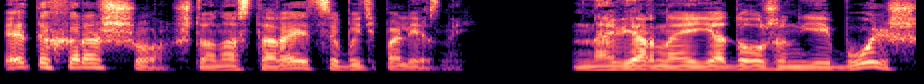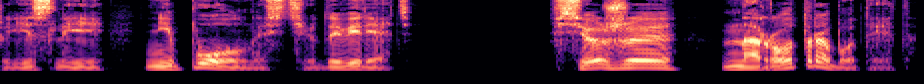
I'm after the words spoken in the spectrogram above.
Это хорошо, что она старается быть полезной. Наверное, я должен ей больше, если не полностью доверять. Все же народ работает.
